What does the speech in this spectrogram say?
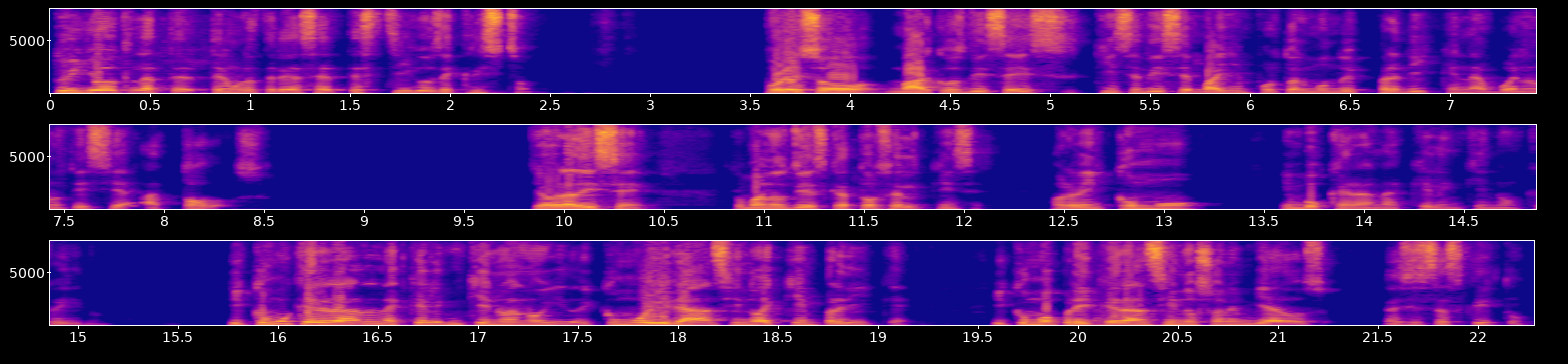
Tú y yo tenemos la tarea de ser testigos de Cristo. Por eso Marcos 16, 15 dice, vayan por todo el mundo y prediquen la buena noticia a todos. Y ahora dice Romanos 10, 14 al 15, ahora bien, ¿cómo invocarán a aquel en quien no han creído? ¿Y cómo creerán en aquel en quien no han oído? ¿Y cómo irán si no hay quien predique? ¿Y cómo predicarán si no son enviados? Así está escrito.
